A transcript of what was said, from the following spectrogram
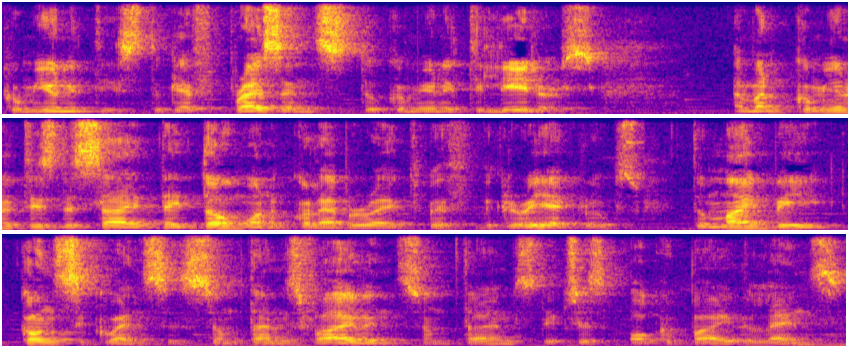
communities, to give presents to community leaders. And when communities decide they don't want to collaborate with the guerrilla groups, there might be consequences, sometimes violent, sometimes they just occupy the lands.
